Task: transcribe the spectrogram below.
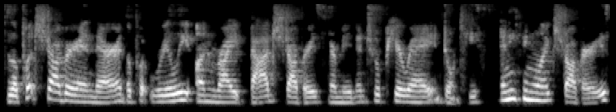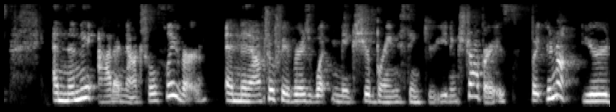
So they'll put strawberry in there. They'll put really unripe, bad strawberries that are made into a puree and don't taste anything like strawberries. And then they add a natural flavor. And the natural flavor is what makes your brain think you're eating strawberries, but you're not. You're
